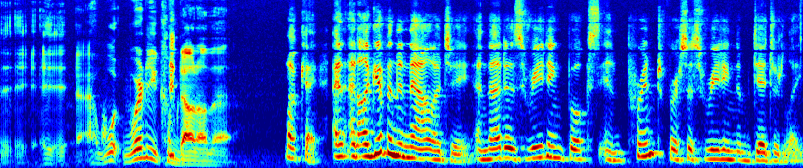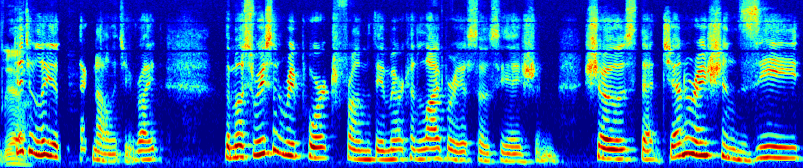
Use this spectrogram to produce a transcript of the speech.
Uh, where do you come down on that? Okay, and, and I'll give an analogy, and that is reading books in print versus reading them digitally. Yeah. Digitally is technology, right? The most recent report from the American Library Association shows that Generation Z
